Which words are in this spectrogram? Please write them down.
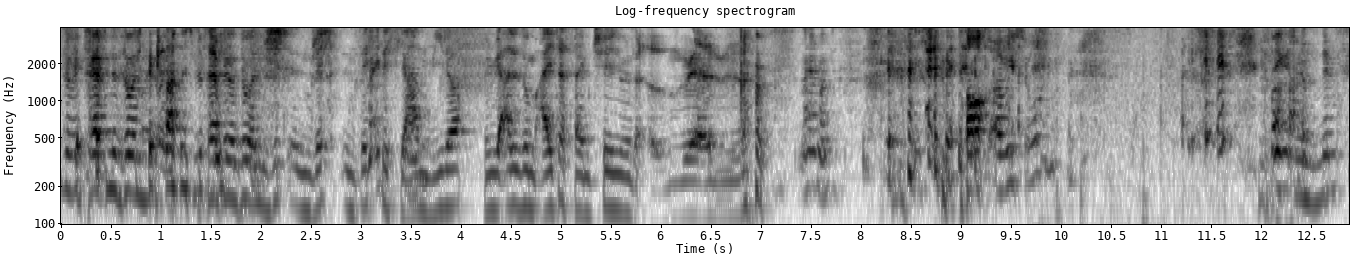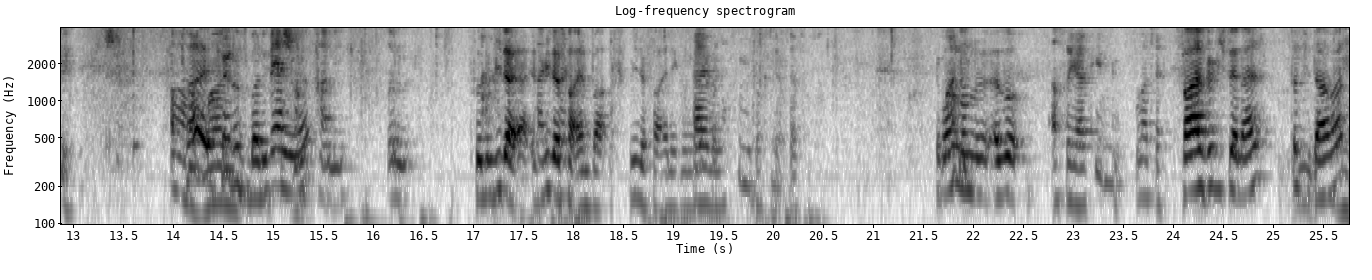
So, wir treffen uns so in, gar nicht wir treffen uns so in, in, sech- in 60 Jahren wieder, wenn wir alle so im Altersheim chillen und so. Nein, Mann, das ist nicht witzig. Doch, aber schon. Nimm sie. Oh, toll, töt Mann. uns mal nicht Wäre so, schon ja? funny. So ein So eine Wieder Zack, Wiedervereinbar Wiedervereinigung. Nein, wir lassen wir das jetzt einfach. Wir machen noch eine, also, Achso, ja, okay, warte. es war wirklich sehr nice, dass sie da waren.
